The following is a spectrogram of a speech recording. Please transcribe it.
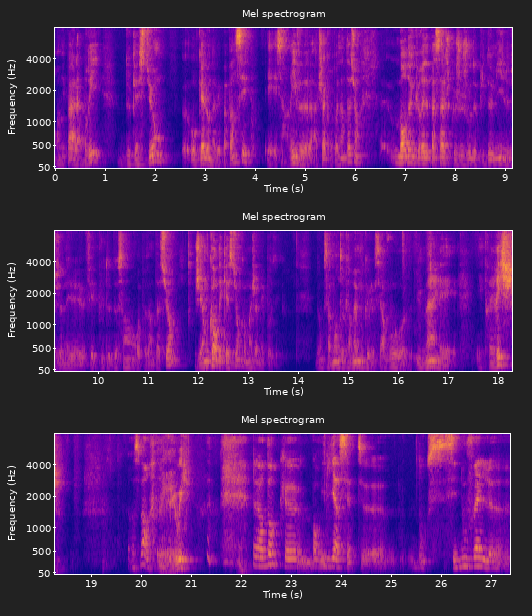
on n'est pas à l'abri de questions euh, auxquelles on n'avait pas pensé. Et ça arrive à chaque représentation. Mort d'un curé de passage que je joue depuis 2000, je n'ai fait plus de 200 représentations, j'ai encore des questions qu'on m'a jamais posées. Donc ça montre quand même que le cerveau humain est, très riche. Heureusement. Et oui. Alors donc, euh, bon, il y a cette, euh, donc ces nouvelles, euh,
